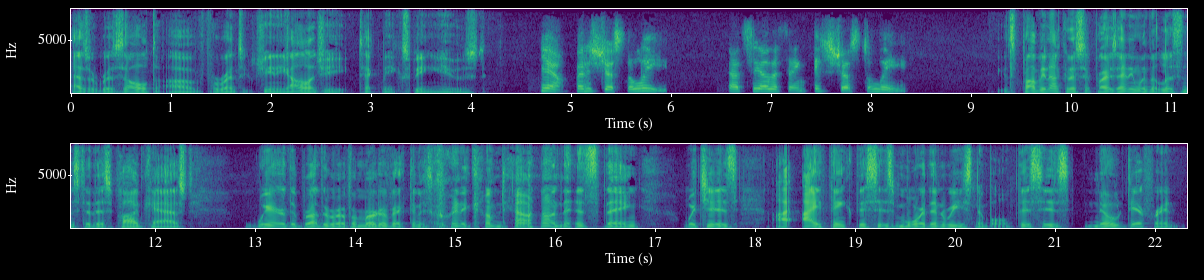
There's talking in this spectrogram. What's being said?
as a result of forensic genealogy techniques being used. Yeah, but it's just a lead. That's the other thing. It's just a lead. It's probably not going to surprise anyone that listens to this podcast where the brother of a murder victim is going to come down on this thing, which is I, I think this is more than reasonable. This is no different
